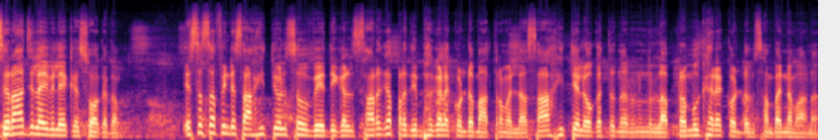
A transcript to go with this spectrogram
സിറാജ് ലൈവിലേക്ക് സ്വാഗതം. എസ് എസ് എഫിന്റെ സാഹിത്യോത്സവ വേദികൾ സർഗപ്രതിഭകളെ കൊണ്ട് മാത്രമല്ല സാഹിത്യ ലോകത്ത് നിന്നുള്ള പ്രമുഖരെ കൊണ്ടും സമ്പന്നമാണ്.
